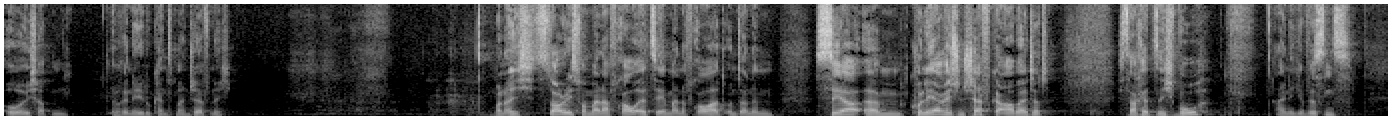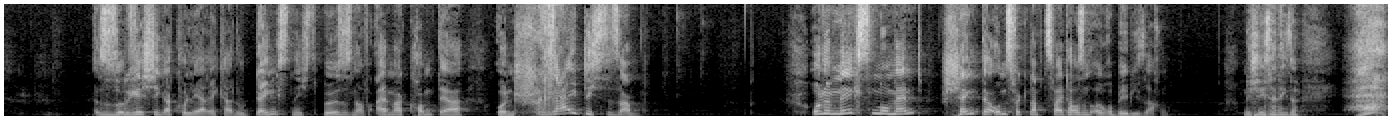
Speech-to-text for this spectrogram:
Oh, ich habe einen. René, du kennst meinen Chef nicht. Ich kann euch Stories von meiner Frau erzählen. Meine Frau hat unter einem sehr ähm, cholerischen Chef gearbeitet. Ich sage jetzt nicht wo, einige wissen es. Also so ein richtiger Choleriker. Du denkst nichts Böses und auf einmal kommt der und schreit dich zusammen. Und im nächsten Moment schenkt er uns für knapp 2000 Euro Babysachen. Und ich lese dann denke so, hä?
